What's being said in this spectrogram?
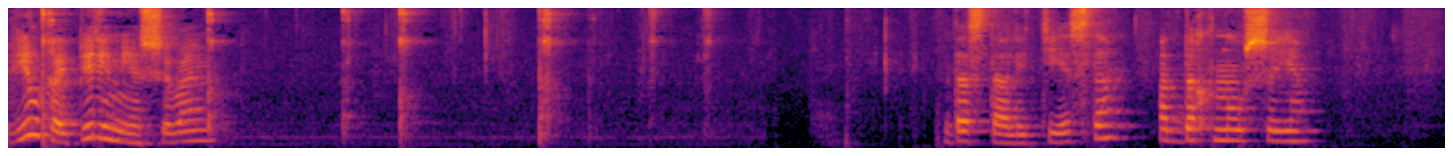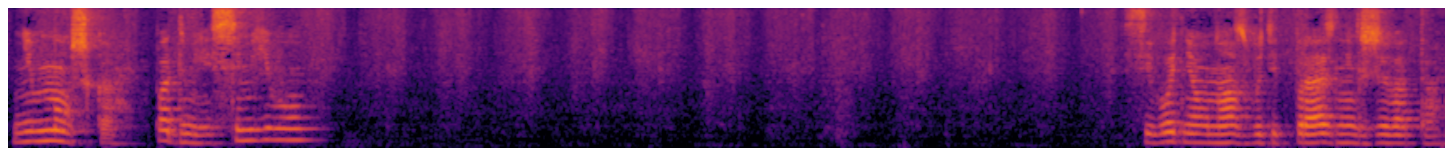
Вилкой перемешиваем. Достали тесто отдохнувшее. Немножко подмесим его. Сегодня у нас будет праздник живота.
